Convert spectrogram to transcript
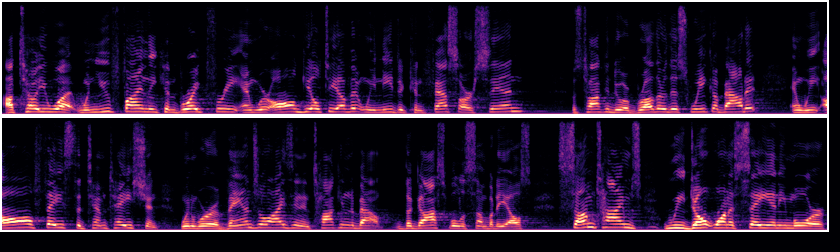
I'll tell you what, when you finally can break free, and we're all guilty of it, we need to confess our sin I was talking to a brother this week about it, and we all face the temptation when we're evangelizing and talking about the gospel to somebody else. Sometimes we don't want to say anymore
